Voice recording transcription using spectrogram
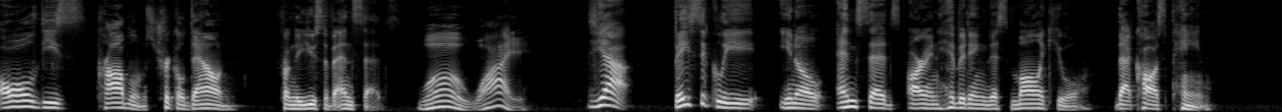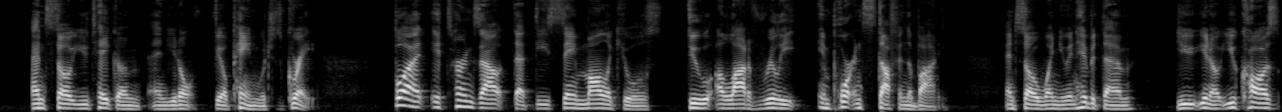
All these problems trickle down from the use of NSAIDs. Whoa, why? Yeah, basically, you know, NSAIDs are inhibiting this molecule that cause pain. And so you take them and you don't feel pain, which is great. But it turns out that these same molecules do a lot of really important stuff in the body. And so when you inhibit them, you you know, you cause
